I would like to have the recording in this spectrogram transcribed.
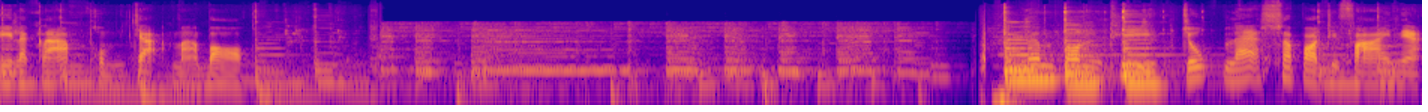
นี้แหละครับ ผมจะมาบอก เริ่มต้นที่จุกและ Spotify เนี่ย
